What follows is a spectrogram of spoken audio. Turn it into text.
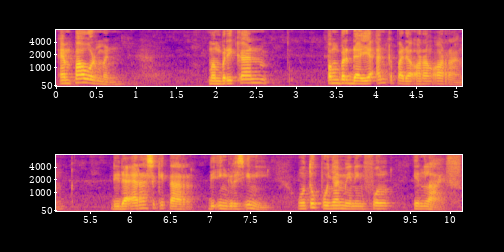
empowerment, memberikan pemberdayaan kepada orang-orang di daerah sekitar di Inggris ini untuk punya meaningful in life.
